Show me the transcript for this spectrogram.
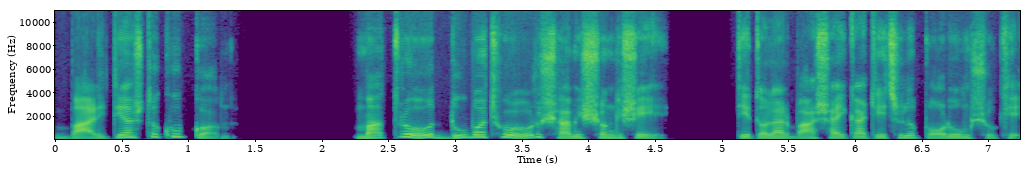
বাড়িতে আসতো খুব কম। মাত্র দু বছর স্বামীর সঙ্গে সে তেতলার বাসায় কাটিয়েছিল পরম সুখে।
